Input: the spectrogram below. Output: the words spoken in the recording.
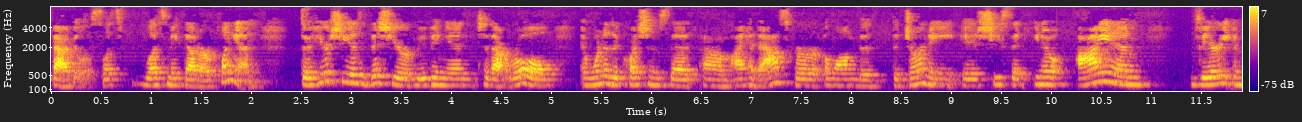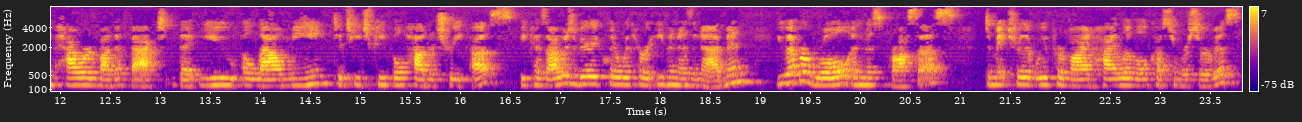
Fabulous. Let's, let's make that our plan. So here she is this year moving into that role. And one of the questions that um, I had asked her along the, the journey is she said, you know, I am very empowered by the fact that you allow me to teach people how to treat us because I was very clear with her even as an admin. You have a role in this process to make sure that we provide high level customer service,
